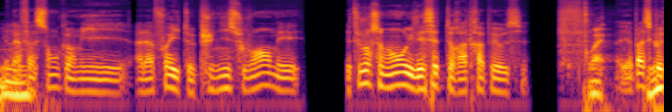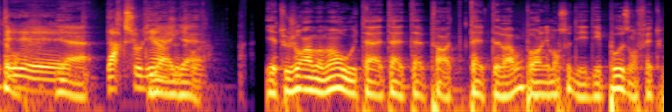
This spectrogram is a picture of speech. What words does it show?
la Mhm. façon comme il, à la fois il te punit souvent, mais il y a toujours ce moment où il essaie de te rattraper aussi. Ouais. Il n'y a pas ce côté a- Dark Soulien, je trouve. Il y a toujours un moment où t'as t'as vraiment pendant les morceaux des, des pauses en fait où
